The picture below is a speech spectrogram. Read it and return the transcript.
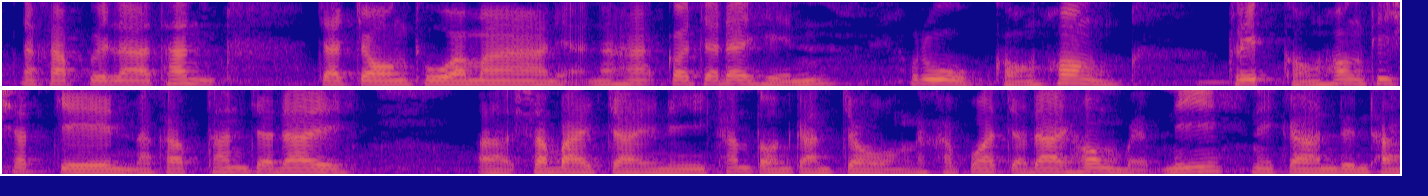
ๆนะครับ เวลาท่านจะจองทัวร์มาเนี่ยนะฮะก็จะได้เห็น รูปของห้องคลิปของห้องที่ชัดเจนนะครับ ท่านจะได้สบายใจในขั้นตอนการจองนะครับ ว่าจะได้ห้องแบบนี้ในการเดินทาง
